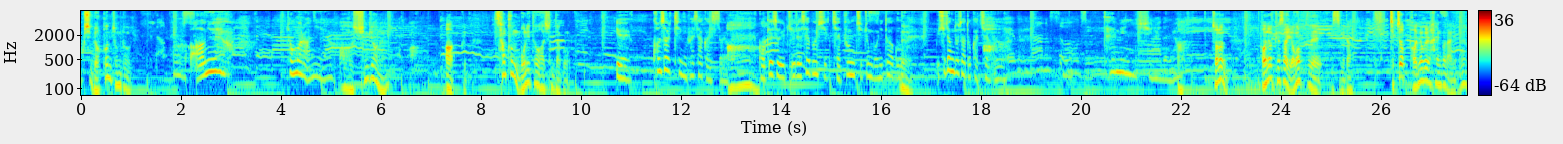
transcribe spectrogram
혹시 몇 번 정도? 어, 아니에요. 정말 아니에요. 아, 신기하네. 아, 그 상품 모니터 하신다고. 예, 컨설팅 회사가 있어요. 아, 거기에서 일주일에 세 번씩 제품 집중 모니터하고 네. 시장 조사도 같이 하고요. 음, 태민 씨는요? 아. 저는 번역회사 영업부에 있습니다. 직접 번역을 하는 건 아니고요.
